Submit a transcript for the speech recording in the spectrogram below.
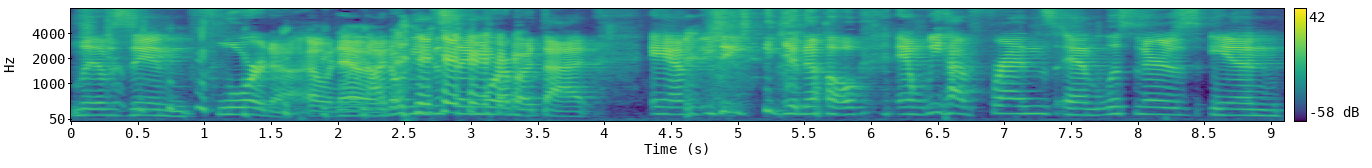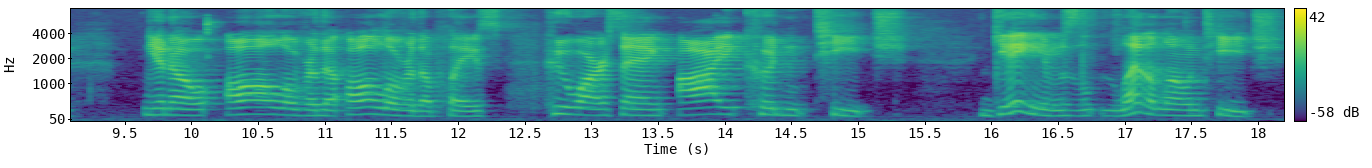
lives in Florida. Oh, no. And I don't need to say more about that. And you know, and we have friends and listeners in you know all over the all over the place who are saying I couldn't teach games, let alone teach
